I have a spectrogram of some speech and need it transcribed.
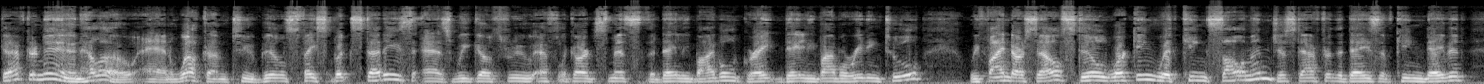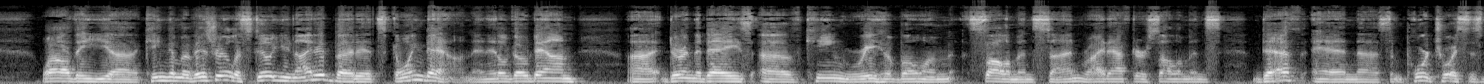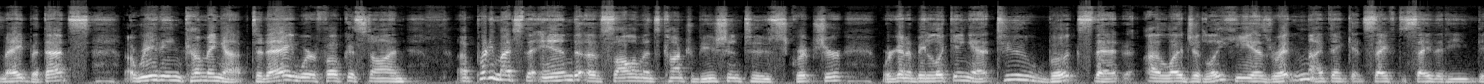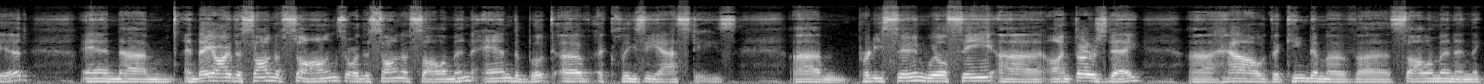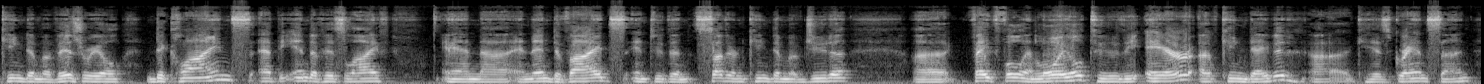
Good afternoon, hello, and welcome to Bill's Facebook studies as we go through F. LaGard Smith's The Daily Bible, great daily Bible reading tool. We find ourselves still working with King Solomon just after the days of King David, while the uh, kingdom of Israel is still united, but it's going down, and it'll go down uh, during the days of King Rehoboam, Solomon's son, right after Solomon's death, and uh, some poor choices made. But that's a reading coming up. Today we're focused on uh, pretty much the end of Solomon's contribution to Scripture. We're going to be looking at two books that allegedly he has written. I think it's safe to say that he did and um, and they are the Song of Songs or the Song of Solomon and the Book of Ecclesiastes. Um, pretty soon we'll see uh, on Thursday uh, how the kingdom of uh, Solomon and the kingdom of Israel declines at the end of his life, and uh, and then divides into the southern kingdom of Judah. Uh, faithful and loyal to the heir of King David, uh, his grandson,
